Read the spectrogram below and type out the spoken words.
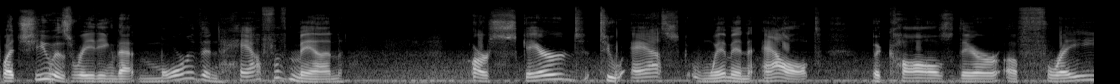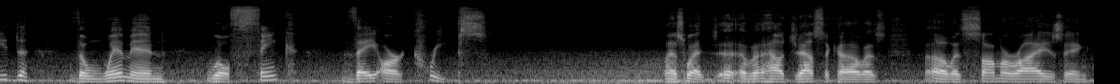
what she was reading that more than half of men are scared to ask women out because they're afraid the women will think they are creeps. That's what uh, how Jessica was uh, was summarizing.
